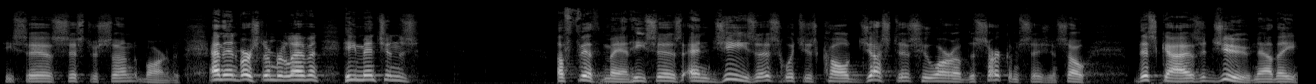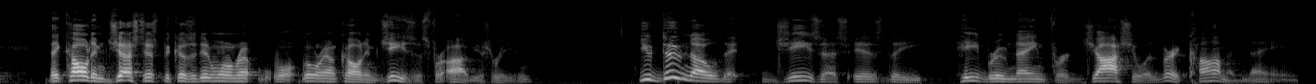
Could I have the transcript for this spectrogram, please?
he says, sister son to Barnabas. And then verse number 11, he mentions a fifth man. He says, and Jesus, which is called Justus, who are of the circumcision. So this guy is a Jew. Now they they called him Justus because they didn't want to go around calling him Jesus for obvious reasons. You do know that Jesus is the Hebrew name for Joshua, a very common name.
